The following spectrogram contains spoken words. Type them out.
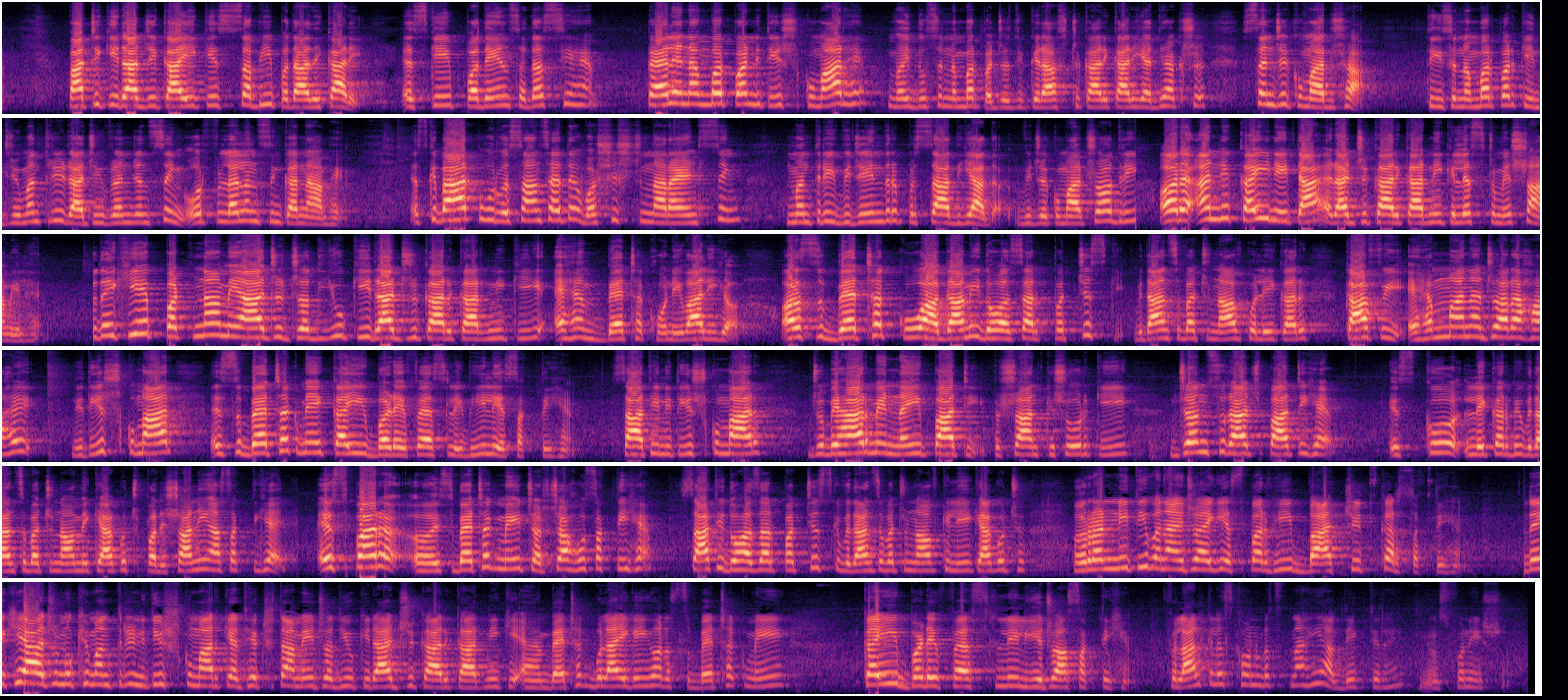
पार्टी की राज्य इकाई के सभी पदाधिकारी इसके पदेन सदस्य हैं। पहले नंबर पर नीतीश कुमार है, वहीं दूसरे नंबर पर जदयू के राष्ट्रीय कार्यकारी अध्यक्ष संजय कुमार झा। तीसरे नंबर पर केंद्रीय मंत्री राजीव रंजन सिंह और ललन सिंह का नाम है। इसके बाद पूर्व सांसद वशिष्ठ नारायण सिंह, मंत्री विजेंद्र प्रसाद यादव, विजय कुमार चौधरी और अन्य कई नेता राज्य कार्यकारिणी की लिस्ट में शामिल हैं। तो देखिए, पटना में आज जदयू की राज्य कार्यकारिणी की अहम बैठक होने वाली है और इस बैठक को आगामी 2025 की विधानसभा चुनाव को लेकर काफ़ी अहम माना जा रहा है। नीतीश कुमार इस बैठक में कई बड़े फैसले भी ले सकते हैं। साथ ही नीतीश कुमार, जो बिहार में नई पार्टी, प्रशांत किशोर की जन स्वराज पार्टी है। इसको लेकर भी विधानसभा चुनाव में क्या कुछ परेशानी आ सकती है? इस पर इस बैठक में चर्चा हो सकती है। साथ ही 2025 के विधानसभा चुनाव के लिए क्या कुछ रणनीति बनाई जाएगी, इस पर भी बातचीत कर सकते हैं। देखिए, आज मुख्यमंत्री नीतीश कुमार की अध्यक्षता में जदयू की राज्य कार्यकारिणी की अहम बैठक बुलाई गई और इस बैठक में कई बड़े फैसले लिए जा सकते हैं। फ़िलहाल के लिए खबर बस इतना ही। आप देखते रहे न्यूज़ फोनेशन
